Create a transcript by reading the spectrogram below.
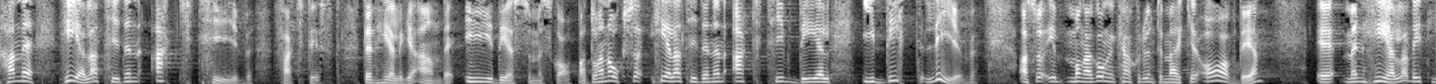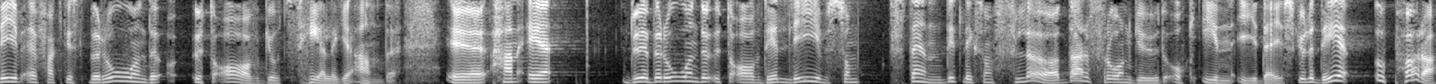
Han är hela tiden aktiv faktiskt, den helige ande, i det som är skapat. Och han är också hela tiden en aktiv del i ditt liv. Alltså många gånger kanske du inte märker av det, eh, men hela ditt liv är faktiskt beroende av Guds helige ande. Eh, han är, du är beroende av det liv som ständigt liksom flödar från Gud och in i dig. Skulle det upphöra,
